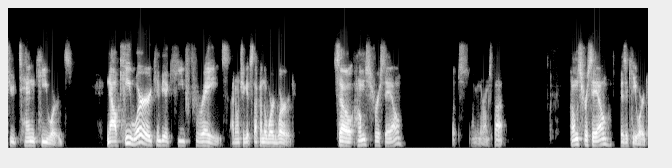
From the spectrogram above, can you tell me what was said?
to 10 keywords. Now, keyword can be a key phrase. I don't want you to get stuck on the word word. So, homes for sale. Oops, I'm in the wrong spot. Homes for sale is a keyword.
